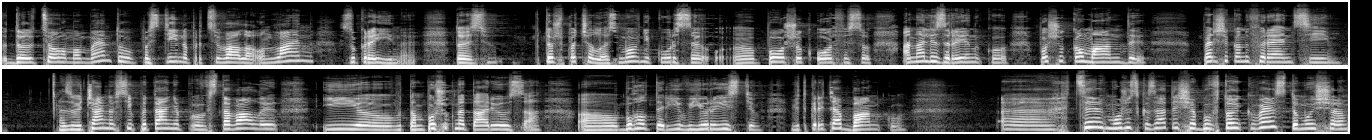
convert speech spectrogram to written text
до цього моменту постійно працювала онлайн з Україною. Тобто, Тож почалось мовні курси, е, пошук офісу, аналіз ринку, пошук команди, перші конференції. Звичайно, всі питання вставали і е, там пошук нотаріуса, е, бухгалтерів, юристів, відкриття банку. Е, Це можу сказати, що був той квест, тому що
